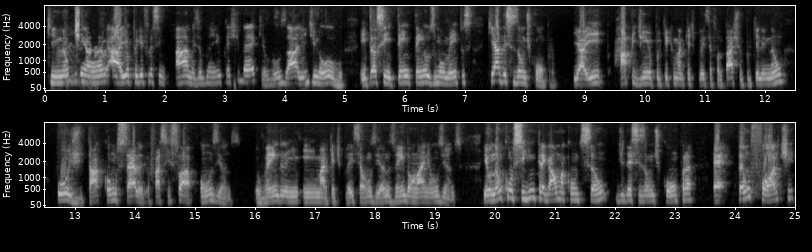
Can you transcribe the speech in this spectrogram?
que não tinha AME. Aí eu peguei e falei assim, ah, mas eu ganhei o cashback, eu vou usar ali de novo. Então, assim, tem, tem os momentos que é a decisão de compra. E aí, rapidinho, por que, que o Marketplace é fantástico? Porque ele não, hoje, tá? Como seller, eu faço isso há 11 anos eu vendo em, em marketplace há 11 anos, vendo online há 11 anos. Eu não consigo entregar uma condição de decisão de compra é, tão forte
